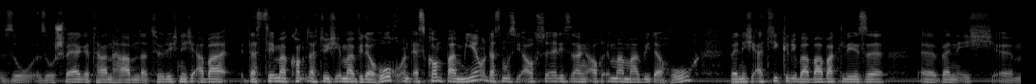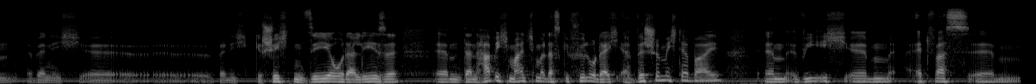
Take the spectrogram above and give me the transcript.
so, so schwer getan haben, natürlich nicht. Aber das Thema kommt natürlich immer wieder hoch und es kommt bei mir, und das muss ich auch so ehrlich sagen, auch immer mal wieder hoch, wenn ich Artikel über Babak lese, äh, wenn, ich, ähm, wenn, ich, äh, wenn ich Geschichten sehe oder lese, ähm, dann habe ich manchmal das Gefühl oder ich erwische mich dabei, ähm, wie ich ähm, etwas ähm,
